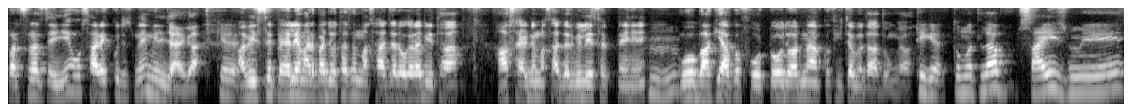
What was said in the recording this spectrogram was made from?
पर्सनल चाहिए वो सारे कुछ इसमें मिल जाएगा। है। अभी इससे पहले हमारे पास जो था मसाजर वगैरह भी था। आप साइड में मसाजर भी ले सकते हैं। वो बाकी आपको फ़ोटोज़ और मैं आपको फीचर बता दूँगा। ठीक है तो मतलब साइज़ में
